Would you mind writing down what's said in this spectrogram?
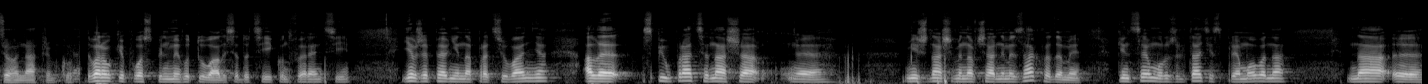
цього напрямку. Два роки поспіль ми готувалися до цієї конференції. Є вже певні напрацювання, але співпраця наша е, між нашими навчальними закладами в кінцевому результаті спрямована на е,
